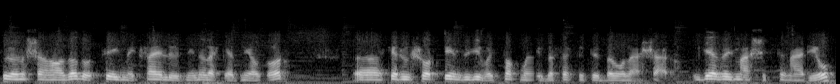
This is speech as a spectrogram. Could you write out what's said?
különösen ha az adott cég még fejlődni, növekedni akar, kerül sor pénzügyi vagy szakmai befektető bevonására. Ugye ez egy másik szenárió.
